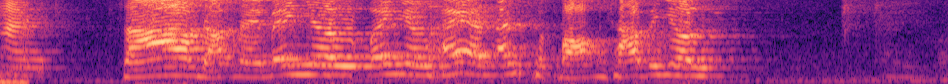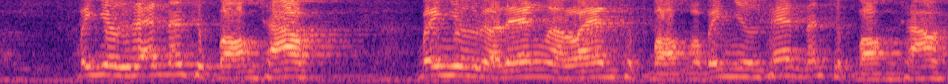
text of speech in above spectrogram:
hai sao? Đợt này bé như bé như thấy anh đánh support sao bé như? Bé như thấy anh đánh support sao? Bé như là đang là land support là bé như thấy anh đánh support sao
